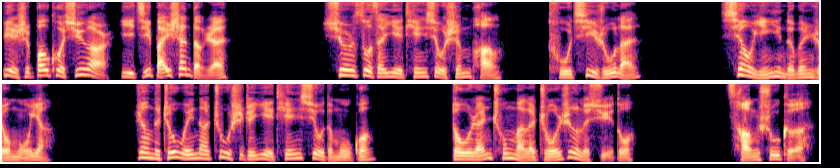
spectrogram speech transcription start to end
便是包括薰儿以及白山等人。”薰儿坐在叶天秀身旁，吐气如兰，笑盈盈的温柔模样，让那周围那注视着叶天秀的目光陡然充满了灼热了许多。藏书阁。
